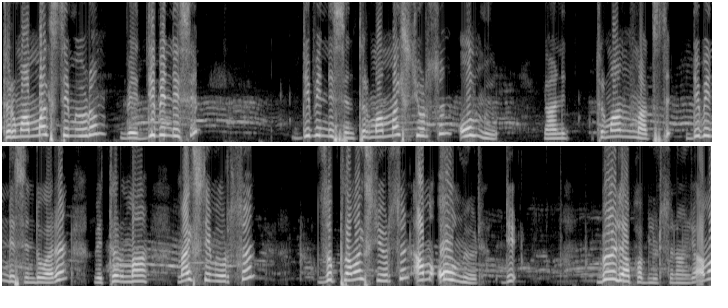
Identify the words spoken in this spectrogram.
tırmanmak istemiyorum ve dibindesin. Dibindesin, tırmanmak istiyorsun, olmuyor. Yani tırmanmak dibindesin duvarın ve tırmanmak istemiyorsun zıplamak istiyorsun ama olmuyor. Böyle yapabilirsin önce ama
